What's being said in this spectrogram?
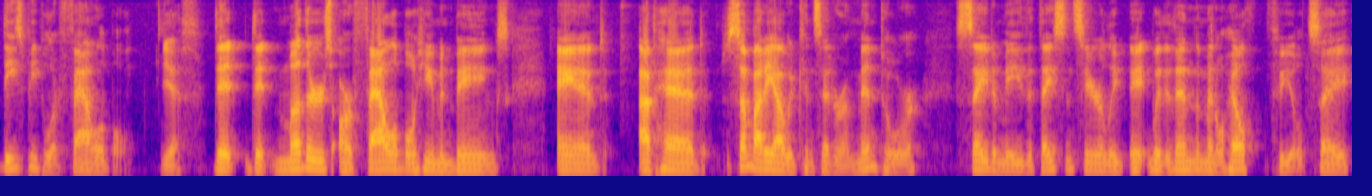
these people are fallible. Yes. That that mothers are fallible human beings, and I've had somebody I would consider a mentor say to me that they sincerely within the mental health field say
